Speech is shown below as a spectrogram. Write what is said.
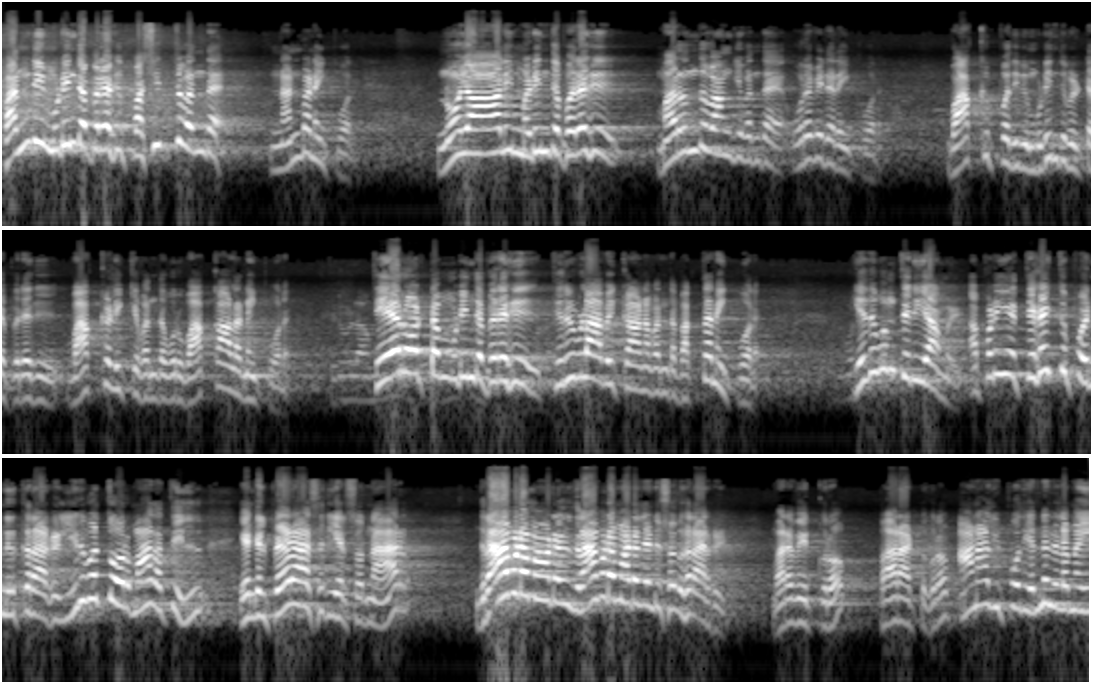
பந்தி முடிந்த பிறகு பசித்து வந்த நண்பனைப் போல. நோயாளி மடிந்த பிறகு மருந்து வாங்கி வந்த உறவினரைப் போல. வாக்குப்பதிவு முடிந்து விட்ட பிறகு வாக்களிக்க வந்த ஒரு வாக்காளனைப் போல. தேரோட்டம் முடிந்த பிறகு திருவிழாவை காண வந்த பக்தனைப் போல. எதுவும் தெரியாமல் அப்படியே திகைத்து போய் நிற்கிறார்கள். இருபத்தோரு மாதத்தில் எங்கள் பேராசிரியர் சொன்னார் திராவிட மாடல் திராவிட மாடல் என்று சொல்கிறார்கள். வரவேற்கிறோம் பாராட்டுகிறோம். ஆனால் இப்போது என்ன நிலைமை?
